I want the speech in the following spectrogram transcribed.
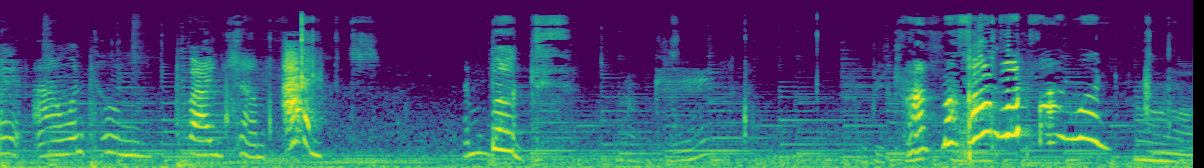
I I want to find some ants and bugs. I found one, found one. Hmm.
